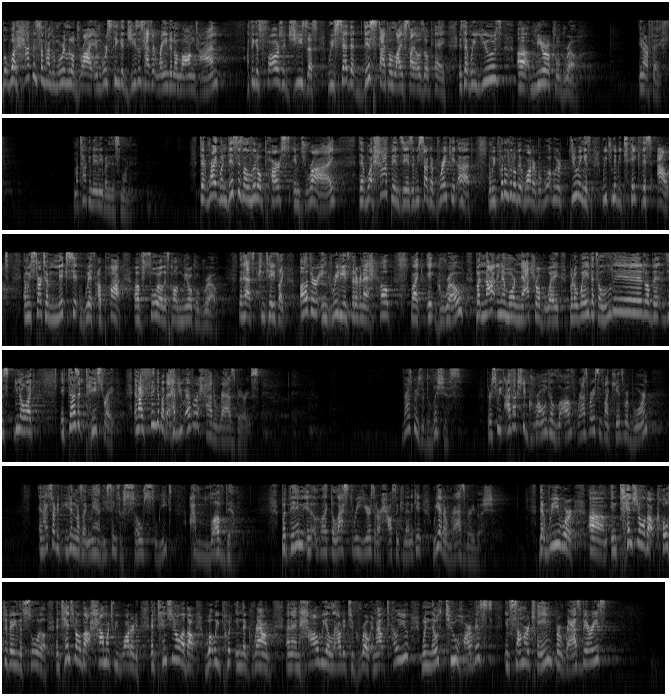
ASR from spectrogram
But what happens sometimes when we're a little dry and we're thinking Jesus hasn't rained in a long time, I think as followers of Jesus, we've said that this type of lifestyle is okay, is that we use uh, Miracle-Gro in our faith. I'm not talking to anybody this morning. That right when this is a little parched and dry, that what happens is that we start to break it up and we put a little bit water, but what we're doing is we maybe take this out and we start to mix it with a pot of soil that's called Miracle-Gro that has contains like other ingredients that are going to help like it grow, but not in a more natural way, but a way that's a little bit just you know like it doesn't taste right. And I think about that. Have you ever had raspberries? Raspberries are delicious. They're sweet. I've actually grown to love raspberries since my kids were born. And I started eating them. I was like, man, these things are so sweet. I love them. But then, in like the last three years at our house in Connecticut, we had a raspberry bush. That we were um, intentional about cultivating the soil, intentional about how much we watered it, intentional about what we put in the ground, and, and how we allowed it to grow. And I'll tell you, when those two harvests in summer came for raspberries,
